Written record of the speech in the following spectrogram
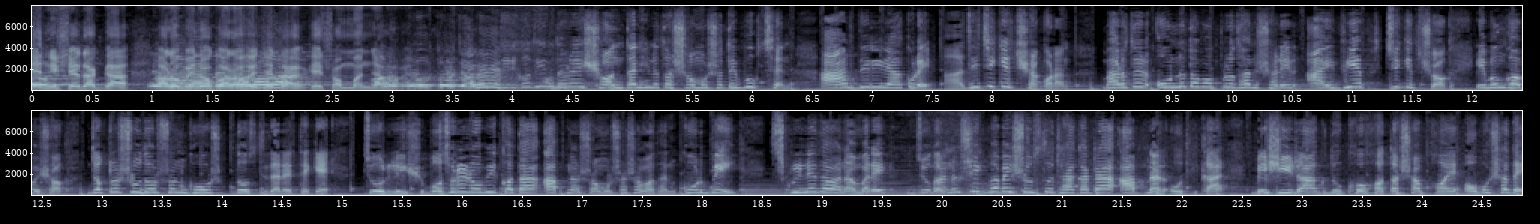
যে নিষেধাজ্ঞা আরোপিত করা হয়েছে তাকে সম্মান জানাবেন। দীর্ঘদিন ধরে সন্তানহীনতার সমস্যাতে ভুগছেন আর দেরি না করে আজই চিকিৎসা করান। ভারতের অন্যতম প্রধান সারির আইভিএফ চিকিৎসক এবং গবেষক ডক্টর সুদর্শন ঘোষ দস্তিদারের থেকে। চল্লিশ বছরের অভিজ্ঞতা আপনার সমস্যা সমাধান করবেই। স্ক্রিনে দেওয়া নাম্বারে যোগাযোগ মানসিকভাবে সুস্থ থাকাটা আপনার অধিকার। বেশি রাগ দুঃখ হতাশা ভয় অবসাদে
